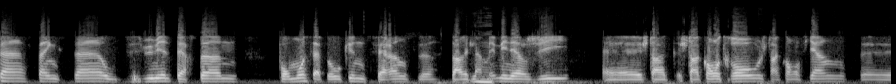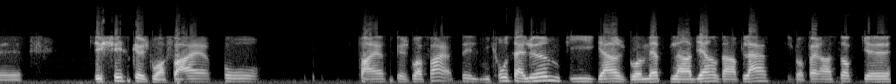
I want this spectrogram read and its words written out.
100, 500 ou 18 000 personnes. Pour moi, ça fait aucune différence. Là. Ça va être la Ouais. même énergie. Euh, je suis en- contrôle, je suis en confiance. Euh, je sais ce que je dois faire pour faire ce que je dois faire. Tu sais, le micro s'allume, puis je dois mettre l'ambiance en place. puis Je dois faire en sorte que,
